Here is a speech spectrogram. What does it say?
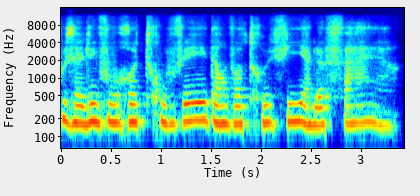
Vous allez vous retrouver dans votre vie à le faire.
